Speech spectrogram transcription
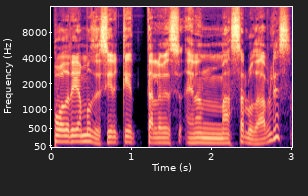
podríamos decir que tal vez eran más saludables.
